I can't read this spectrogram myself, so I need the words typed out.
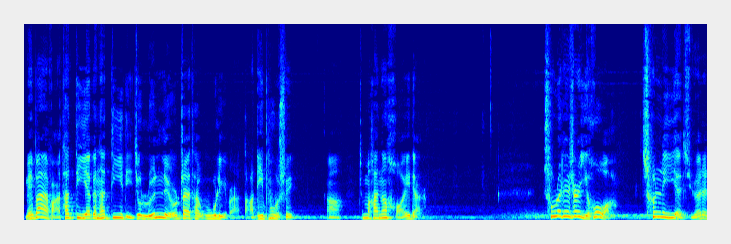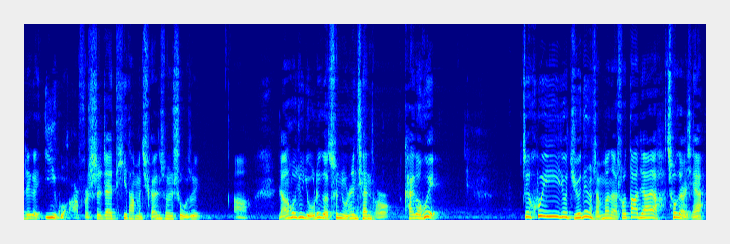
没办法，他爹跟他弟弟就轮流在他屋里边打地铺睡，啊，这么还能好一点。出了这事儿以后啊，村里也觉得这个易寡妇是在替他们全村受罪，啊，然后就由这个村主任牵头开个会。这会议就决定什么呢？说大家呀凑点钱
